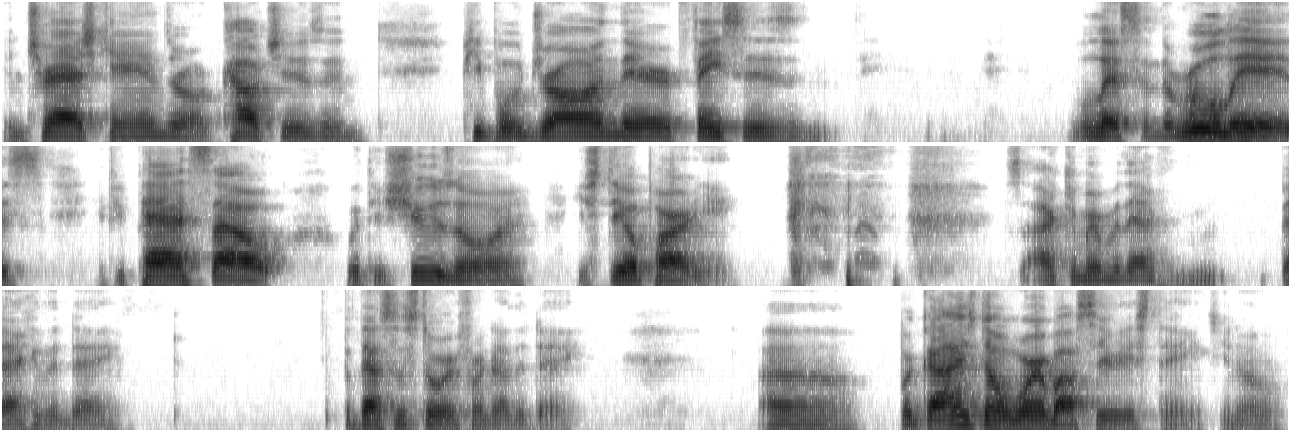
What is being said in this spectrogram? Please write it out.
in trash cans or on couches and people drawing their faces. And listen, the rule is if you pass out with your shoes on, you're still partying. so I can remember that from back in the day. But that's a story for another day. Uh, but guys don't worry about serious things, you know.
